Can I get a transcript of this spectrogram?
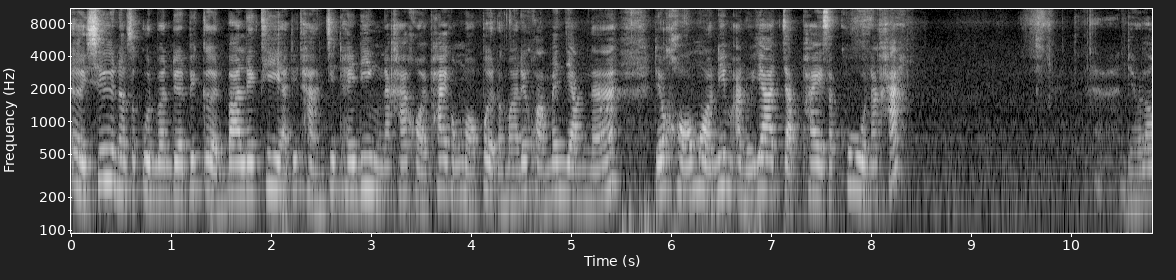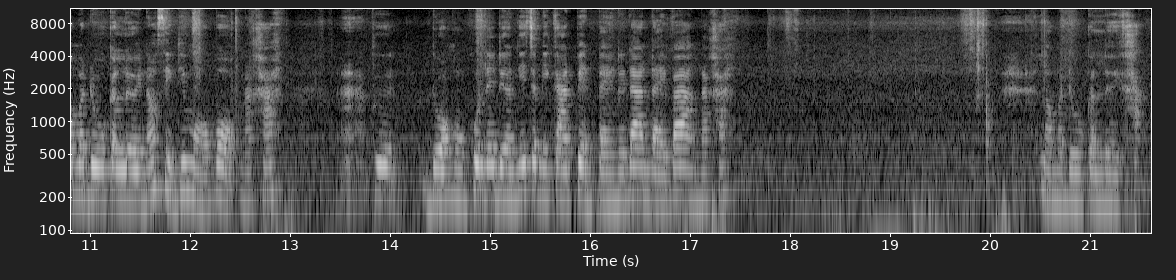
เอ่ยชื่อนามสกุลวันเดือนปีเกิดบ้านเลขที่อธิษฐานจิตให้ดิ่งนะคะ ขอให้ไพ่ของหมอเปิดออกมาด้วยความแม่นยำนะ เดี๋ยวขอหมอนิ่มอนุญาตจับไพ่สักครู่นะคะ เดี๋ยวเรามาดูกันเลยเนาะสิ่งที่หมอบอกนะคะ พื่อดวงของคุณในเดือนนี้จะมีการเปลี่ยนแปลงในด้านใดบ้างนะคะ เรามาดูกันเลยค่ะ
